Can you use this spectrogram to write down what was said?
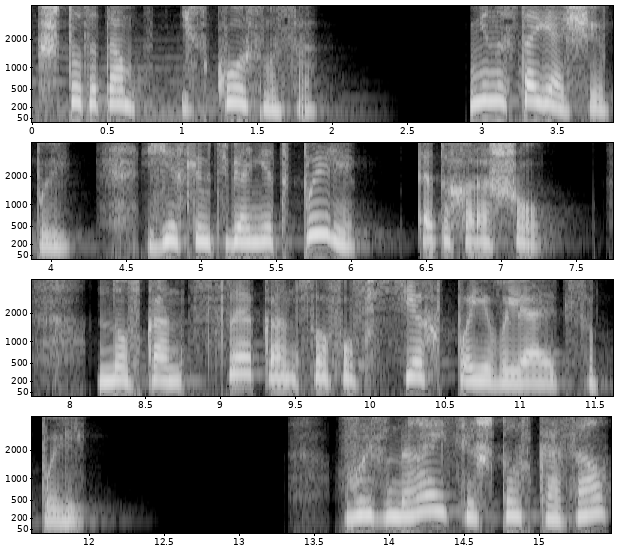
«Что-то там из космоса. Не настоящая пыль. Если у тебя нет пыли, это хорошо. Но в конце концов у всех появляется пыль». «Вы знаете, что сказал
